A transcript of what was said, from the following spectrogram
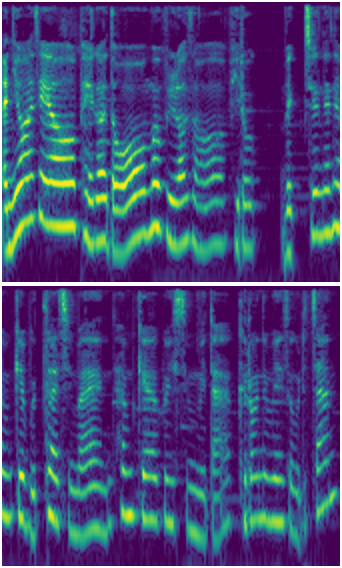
안녕하세요. 배가 너무 불러서 비록 맥주는 함께 못하지만 함께하고 있습니다. 그런 의미에서 우리 짠!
